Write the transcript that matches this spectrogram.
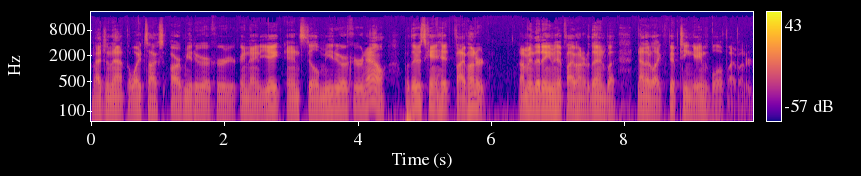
Imagine that. The White Sox are mediocre in 98 and still mediocre now, but they just can't hit 500. I mean, they didn't even hit 500 then, but now they're like 15 games below 500.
